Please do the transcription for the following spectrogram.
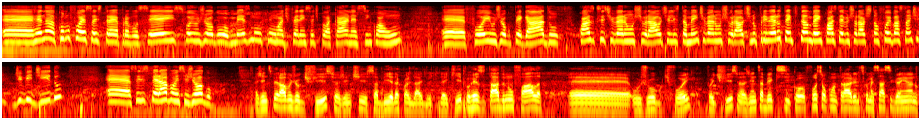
É, Renan, como foi essa estreia para vocês? Foi um jogo, mesmo com uma diferença de placar, né, 5 a 1 é, foi um jogo pegado, quase que vocês tiveram um shootout, eles também tiveram um shootout. No primeiro tempo também quase teve um shootout, então foi bastante dividido. É, vocês esperavam esse jogo? A gente esperava um jogo difícil, a gente sabia da qualidade da equipe, o resultado não fala é, o jogo que foi, foi difícil, a gente sabia que se fosse ao contrário, eles começassem ganhando,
